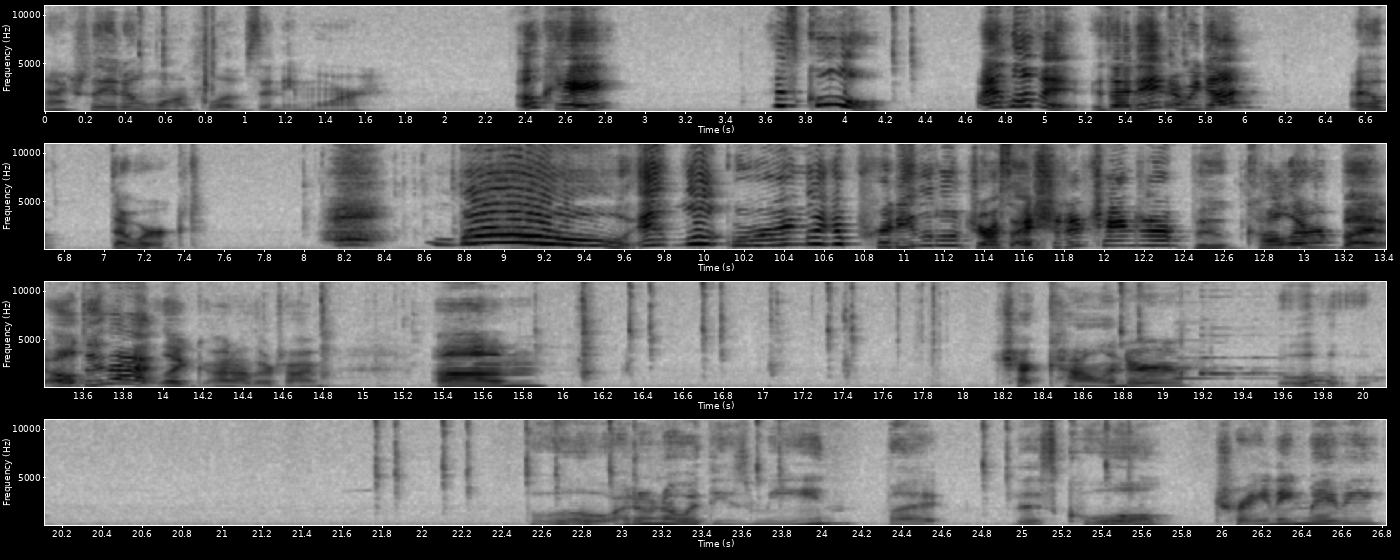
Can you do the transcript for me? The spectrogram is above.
Actually, I don't want gloves anymore. Okay. That's cool. I love it. Is that it? Are we done? I hope that worked. wow! It look, we're wearing like a pretty little dress. I should have changed our boot color, but I'll do that like another time. Um check calendar. Ooh. Ooh, I don't know what these mean, but this cool. Training, maybe?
